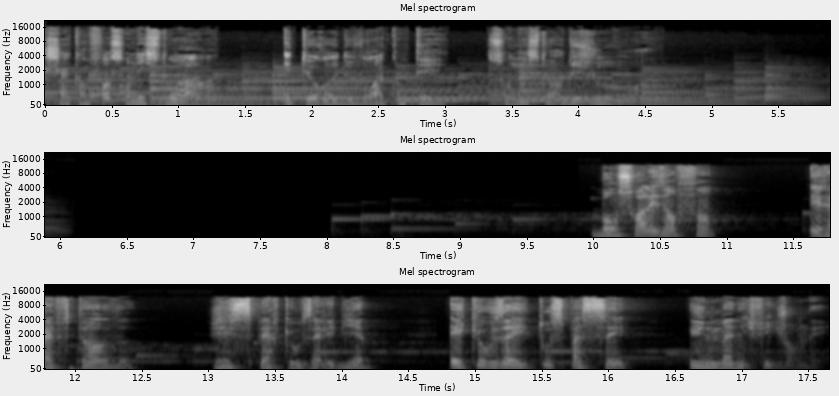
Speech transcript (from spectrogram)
Chaque enfant son histoire est heureux de vous raconter son histoire du jour. Bonsoir les enfants et Reftov, j'espère que vous allez bien et que vous avez tous passé une magnifique journée.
